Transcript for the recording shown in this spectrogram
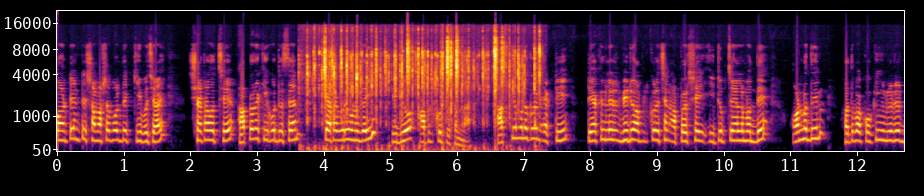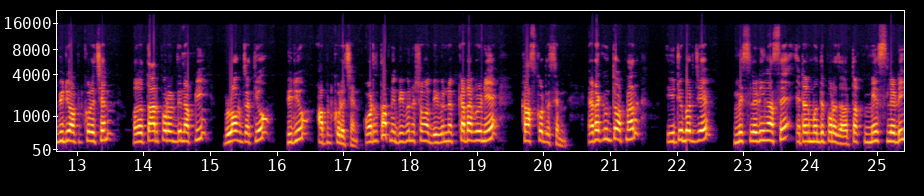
কন্টেন্টের সমস্যা বলতে কি বোঝায়, সেটা হচ্ছে আপনারা কি করতেছেন ক্যাটাগরি অনুযায়ী ভিডিও আপলোড করতেছেন না। আজকে মনে করেন একটি টেক রিলেটেড ভিডিও আপলোড করেছেন আপনার সেই ইউটিউব চ্যানেলের মধ্যে, অন্যদিন হয়তোবা কুকিং রিলেটেড ভিডিও আপলোড করেছেন, হয়তো তারপরের দিন আপনি ব্লগ জাতীয় ভিডিও আপলোড করেছেন। অর্থাৎ আপনি বিভিন্ন সময় বিভিন্ন ক্যাটাগরি নিয়ে কাজ করতেছেন। এটা কিন্তু আপনার ইউটিউবের যে মিসলিডিং আছে, এটার মধ্যে পড়ে যায়। অর্থাৎ মিসলিডিং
